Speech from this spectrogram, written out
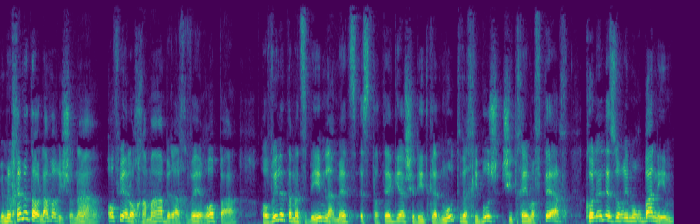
במלחמת העולם הראשונה, אופי הלוחמה ברחבי אירופה הוביל את המצביעים לאמץ אסטרטגיה של התקדמות וכיבוש שטחי מפתח, כולל אזורים אורבניים,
